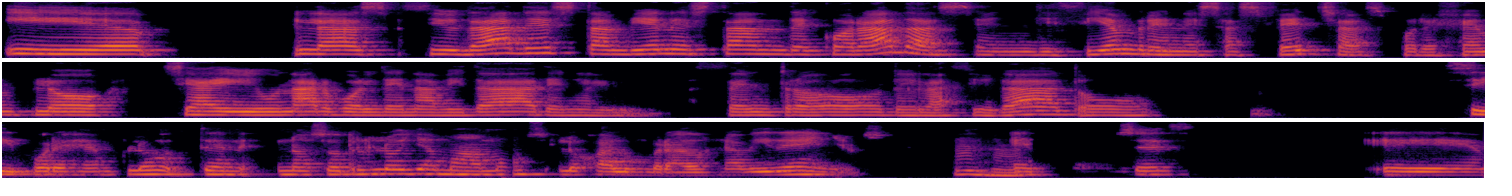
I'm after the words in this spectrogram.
Y eh, las ciudades también están decoradas en diciembre en esas fechas. Por ejemplo, si hay un árbol de Navidad en el centro de la ciudad o... Sí, por ejemplo, ten- nosotros lo llamamos los alumbrados navideños. Entonces, eh,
